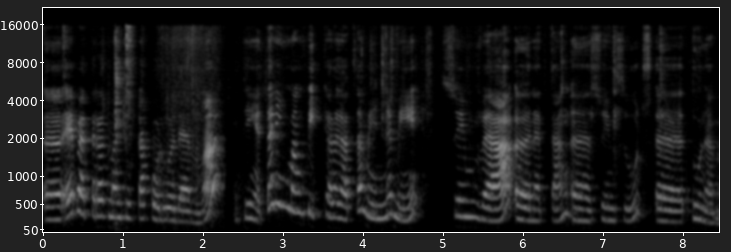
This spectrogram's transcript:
ඒ පැත්තරත් මං චුට්ටක් ඔළුව දැම්මා. ඉතින් එතනින් මං පික් කරගත්තා මෙන්න මේ ස්විම්වෑ uh, නැත්තං uh, ස්විම් සූට්ස් uh, තුනම.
